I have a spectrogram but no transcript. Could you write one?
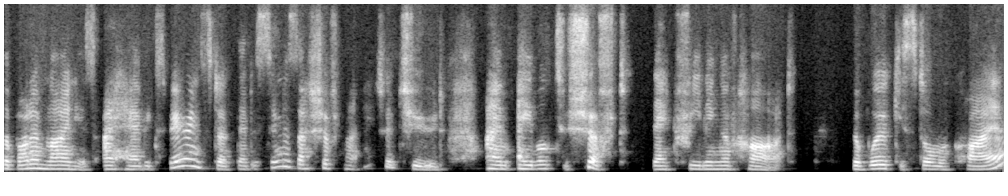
The bottom line is, I have experienced it that as soon as I shift my attitude, I'm able to shift that feeling of hard. The work is still required,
